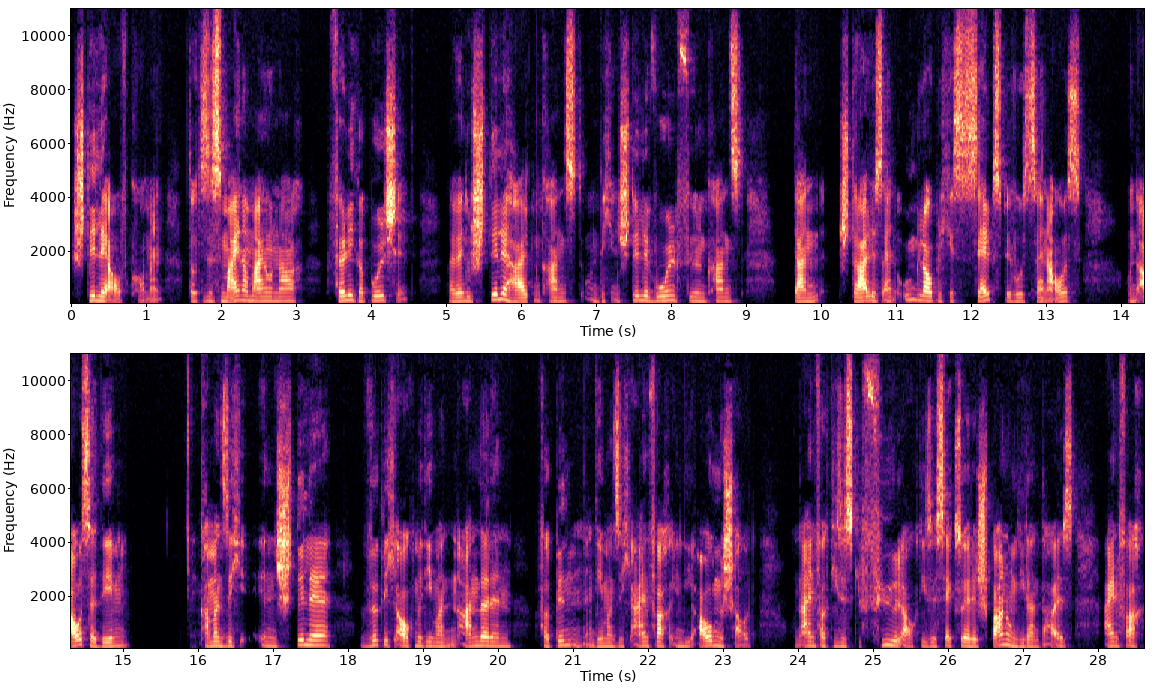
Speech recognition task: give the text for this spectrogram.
Stille aufkommen. Doch das ist meiner Meinung nach völliger Bullshit. Weil wenn du Stille halten kannst und dich in Stille wohlfühlen kannst, dann strahlt es ein unglaubliches Selbstbewusstsein aus. Und außerdem kann man sich in Stille wirklich auch mit jemand anderen verbinden, indem man sich einfach in die Augen schaut und einfach dieses Gefühl, auch diese sexuelle Spannung, die dann da ist, einfach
